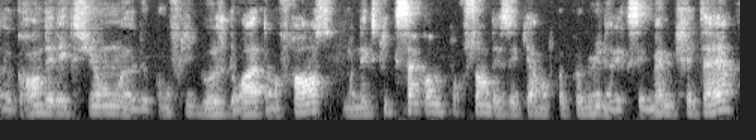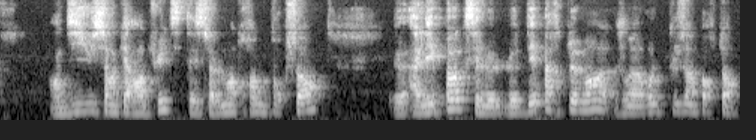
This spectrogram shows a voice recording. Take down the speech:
euh, grande élection de conflit gauche-droite en France, on explique 50% des écarts entre communes avec ces mêmes critères. En 1848, c'était seulement 30%. à l'époque, c'est le, département jouait un rôle plus important.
